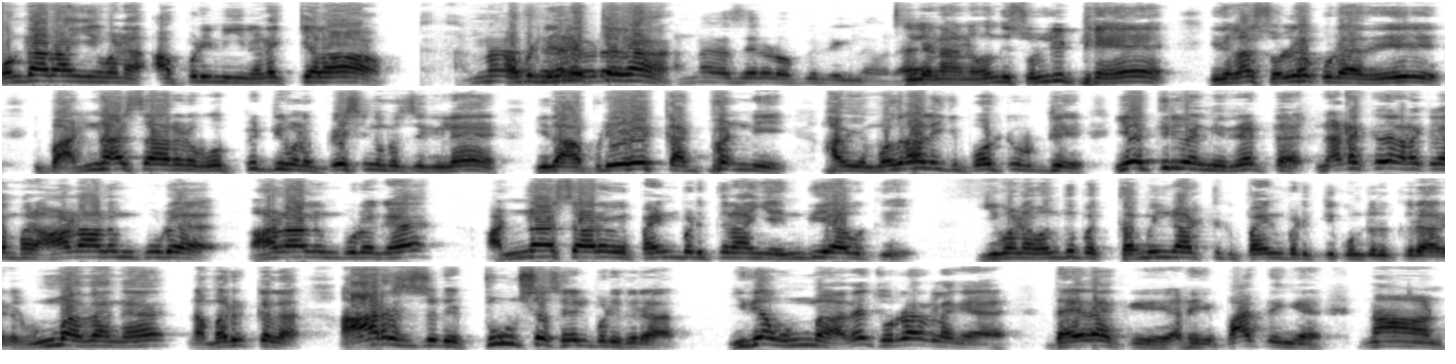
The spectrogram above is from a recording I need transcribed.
கொண்டாடுறாங்க இவனை. அப்படி நீங்க நினைக்கலாம். அண்ணா அப்படி நினைக்கலாம். அண்ணா ஹசாரோட ஒப்பிடுறீங்களா இல்ல நான் வந்து சொல்லிட்டேன். இதெல்லாம் சொல்லக்கூடாது. இப்ப அண்ணா சாரோட ஒப்பிட்டு இவனை பேசணும் வச்சுக்கலேன் இதை அப்படியே கட் பண்ணி அவங்க முதலாளிக்கு போட்டு விட்டு ஏத்திருவேன் நீ ரேட்டை நடக்குதா நடக்கல. ஆனாலும் கூட ஆனாலும் கூடங்க அண்ணா சாரை பயன்படுத்தினாங்க இந்தியாவுக்கு. இவனை வந்து இப்ப தமிழ்நாட்டுக்கு பயன்படுத்தி கொண்டிருக்கிறார்கள். உண்மைதாங்க? நான் மறுக்கல. ஆர்எஸ்எஸ் உடைய டூல்ஸா செயல்படுகிறார். இதே உண்மை. அதான் சொல்றாருலங்க. டைலாக்கு அன்னைக்கு பாத்தீங்க. நான்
